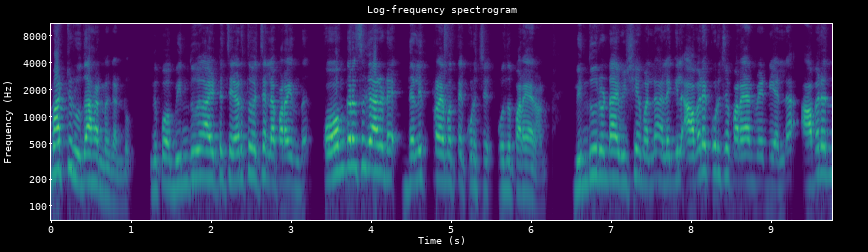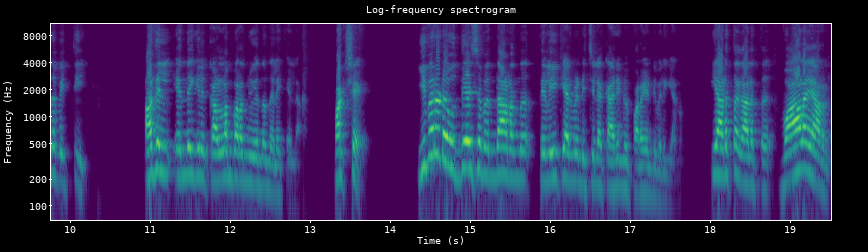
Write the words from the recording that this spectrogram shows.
മറ്റൊരു ഉദാഹരണം കണ്ടു. ഇതിപ്പോ ബിന്ദുവായിട്ട് ചേർത്ത് വെച്ചല്ല പറയുന്നത്. കോൺഗ്രസ്സുകാരുടെ ദളിത് പ്രേമത്തെക്കുറിച്ച് ഒന്ന് പറയാനാണ്. ബിന്ദുവിനുണ്ടായ വിഷയമല്ല അല്ലെങ്കിൽ അവരെ കുറിച്ച് പറയാൻ വേണ്ടിയല്ല അവരെന്ന വ്യക്തി അതിൽ എന്തെങ്കിലും കള്ളം പറഞ്ഞു എന്ന നിലയ്ക്കല്ല. പക്ഷേ ഇവരുടെ ഉദ്ദേശം എന്താണെന്ന് തെളിയിക്കാൻ വേണ്ടി ചില കാര്യങ്ങൾ പറയേണ്ടി വരികയാണ്. ഈ അടുത്ത കാലത്ത് വാളയാറിൽ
